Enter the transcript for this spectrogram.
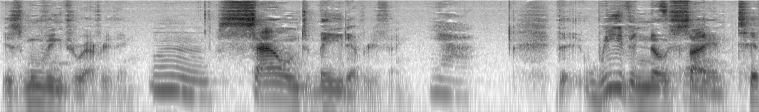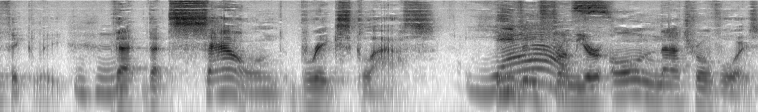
is moving through everything. Sound made everything. Yeah. We even know scientifically that that sound breaks glass. Even from your own natural voice.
